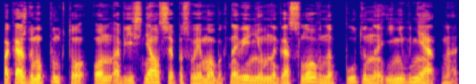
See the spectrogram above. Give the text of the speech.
По каждому пункту он объяснялся по своему обыкновению многословно, путанно и невнятно,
